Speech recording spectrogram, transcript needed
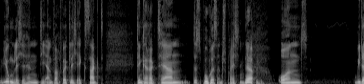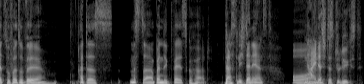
Jugendliche hin, die einfach wirklich exakt den Charakteren des Buches entsprechen. Ja. Und wie der Zufall so will, hat es Mr. Benedikt Wells gehört. Das ist nicht dein Ernst. Und Nein, das, das du lügst.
